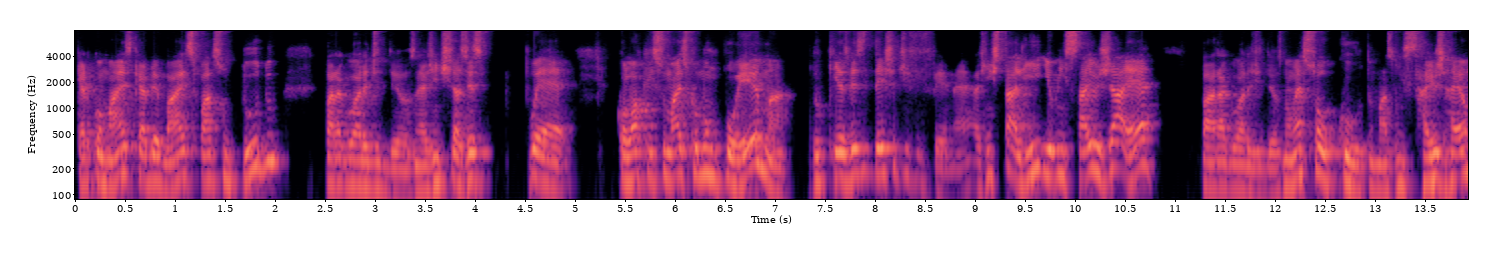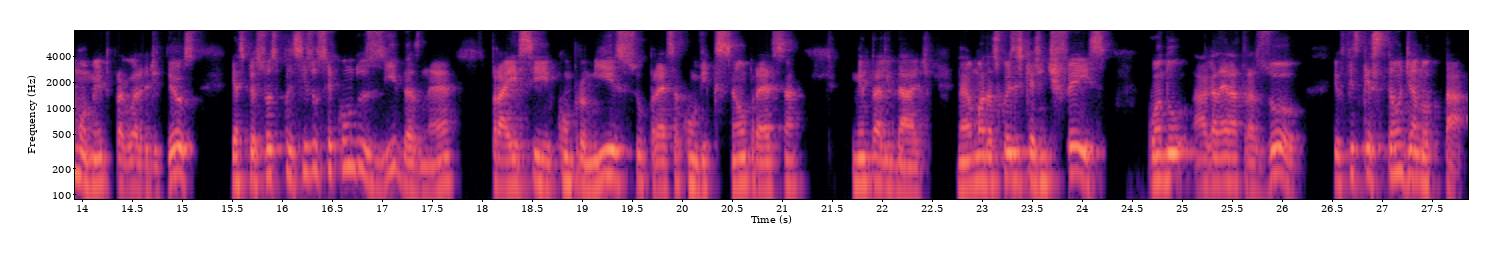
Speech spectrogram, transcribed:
Quer comais, quer bebais, façam tudo para a glória de Deus. Né? A gente às vezes é, coloca isso mais como um poema do que às vezes deixa de viver. Né? A gente está ali e o ensaio já é para a glória de Deus. Não é só o culto, mas o ensaio já é o momento para a glória de Deus e as pessoas precisam ser conduzidas, né, para esse compromisso, para essa convicção, para essa mentalidade. Né? Uma das coisas que a gente fez quando a galera atrasou, eu fiz questão de anotar.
